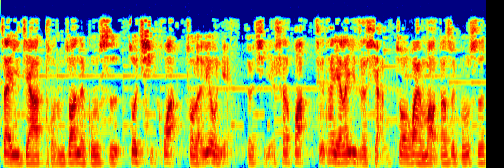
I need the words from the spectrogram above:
在一家童装的公司做企划，做了六年，做企业策划。其实她原来一直想做外贸，但是公司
